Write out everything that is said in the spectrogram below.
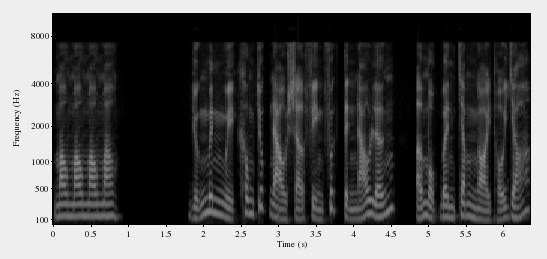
mau mau mau mau. Duẩn Minh Nguyệt không chút nào sợ phiền phức tình náo lớn, ở một bên châm ngòi thổi gió.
